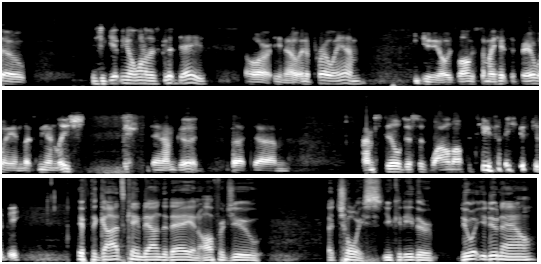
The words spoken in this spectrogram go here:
So if you get me on one of those good days, or you know, in a pro am, you know, as long as somebody hits the fairway and lets me unleash, then I'm good. But um, I'm still just as wild off the tees as I used to be. If the gods came down today and offered you a choice, you could either do what you do now,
